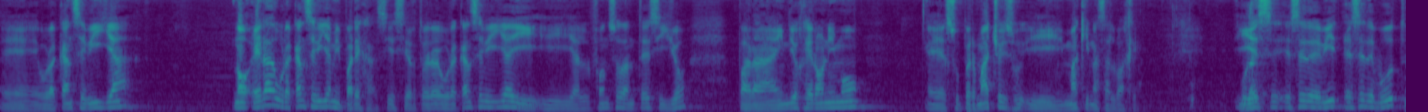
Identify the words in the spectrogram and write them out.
eh, Huracán Sevilla. No, era Huracán Sevilla mi pareja, sí es cierto. Era Huracán Sevilla y, y Alfonso Dantes y yo. Para Indio Jerónimo, eh, Supermacho y, su- y Máquina Salvaje. Y ese, ese, debi- ese debut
